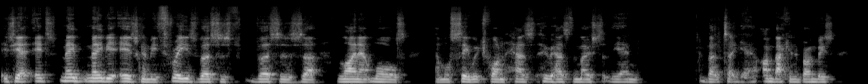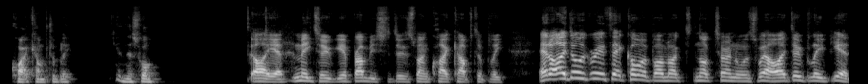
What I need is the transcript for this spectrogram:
it's yeah, it's maybe maybe it is going to be threes versus versus uh, line out mauls and we'll see which one has who has the most at the end. But uh, yeah, I'm back in the Brumbies quite comfortably in this one. Oh yeah, me too. Yeah, Brumbies should do this one quite comfortably, and I do agree with that comment by Nocturnal as well. I do believe, yeah,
